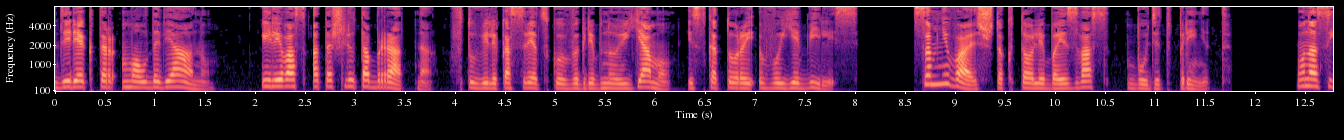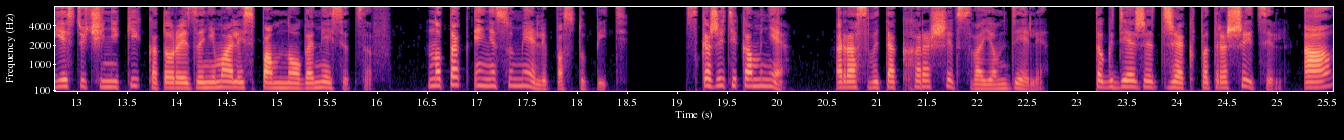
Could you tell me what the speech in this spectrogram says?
директор Молдавиану, или вас отошлют обратно в ту великосветскую выгребную яму, из которой вы явились. Сомневаюсь, что кто-либо из вас будет принят». У нас есть ученики, которые занимались по много месяцев, но так и не сумели поступить. скажите ко мне, раз вы так хороши в своем деле, то где же Джек-потрошитель, а?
